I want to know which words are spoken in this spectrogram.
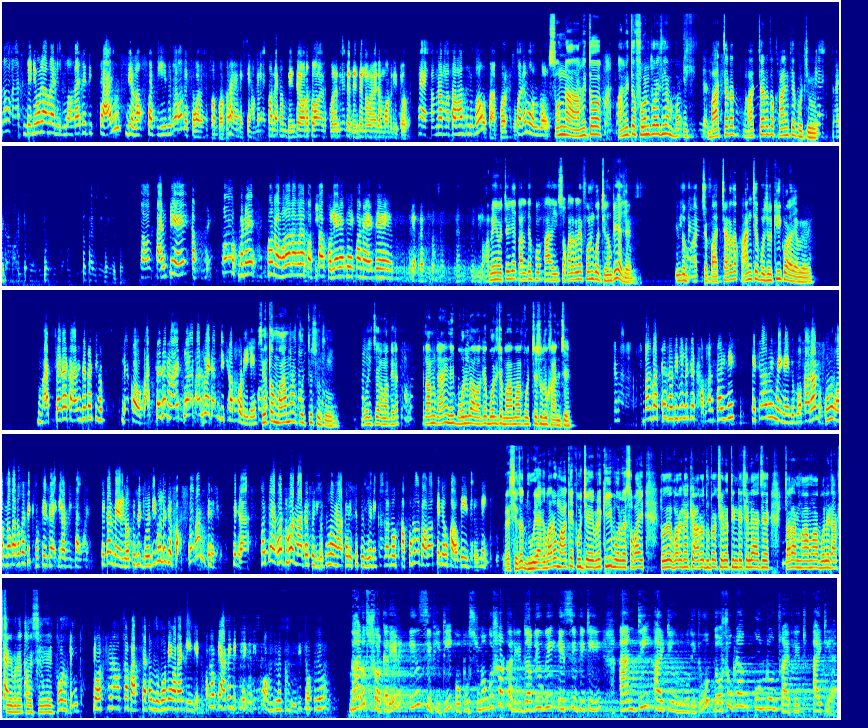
না, আসবেনি বলে আমরা লিখব ওরা যদি চাই যে বাচ্চা দিয়ে দিতে পরে হ্যাঁ। আমরা এখন এখন দেশে আমরা তোমার করে দিয়েছে দেশের লোকের কাছে মত দিত হ্যাঁ আমরা মতামত দেবো তারপর বলব শোন না আমি তো আমি তো ফোন করেছিলাম বাচ্চাটা বাচ্চাটা তো কাঁদছে প্রচুর। কালকে মানে নোংরা নোংরা কথা বলে গেছে এখানে যে আমি হচ্ছে যে কালকে সকালবেলায় ফোন করছিলাম ঠিক আছে? কিন্তু বাচ্চা বাচ্চাটা তো কাঁদছে প্রচুর কি করা যাবে? বাচ্চাটা কাঁদছে তো কি দেখো বাচ্চা যে মায়ের দোয়া কাঁদবে এটা আমি বিশ্বাস করিনি। সে তো মা মা করছে শুধু। বলছে আমাকে আমি জানি না বলল আমাকে বলছে মা মা করছে শুধু কাঁদছে। আমার বাচ্চা যদি বলে যে খাবার খাইনি সেটা আমি মেনে নেব কারণ ও অন্য কারও কাছে খেতে যায়নি আমি খাই। সেটা মেনে নেব। কিন্তু যদি বলে যে বাচ্চা কাঁদছে সেটা। হয়তো একবার দুবার মাকে খুঁজবে তুমি ওর মাকে বেশি খুঁজবে না কারণ ও ঠাকুমা বাবা পেলেও দেয়নি এবারে সে তো দু একবারও মাকে খুঁজছে এবারে কি বলবে? সবাই তোদের ঘরে নাকি আরও দুটো ছেলে তিনটে ছেলে আছে তারা মা মা বলে ডাকছে এবারে তো সে বলতেই বাচ্চাটা ওরা গেছে। আমি গেছি? ভারত সরকারের এনসিভিটি ও পশ্চিমবঙ্গ সরকারের ডাব্লিউবি এসসিভিটি অ্যান্ড ডিআইটি অনুমোদিত দশগ্রাম অনুরণ প্রাইভেট আইটিআই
